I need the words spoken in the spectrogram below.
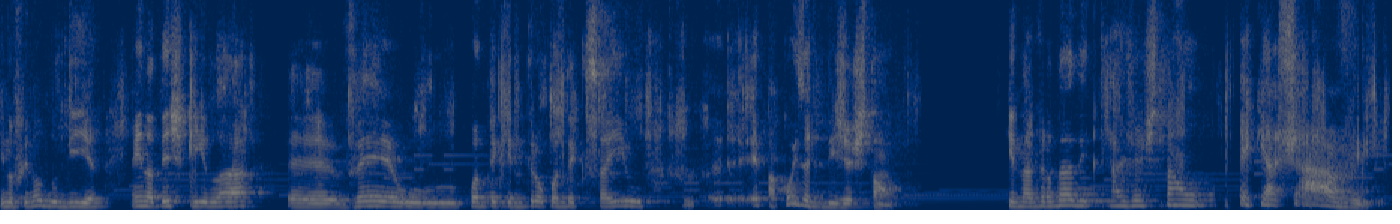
E no final do dia ainda tens que ir lá eh, ver o quanto é que entrou, quanto é que saiu. É para coisas de gestão. Que na verdade a gestão é que é a chave.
